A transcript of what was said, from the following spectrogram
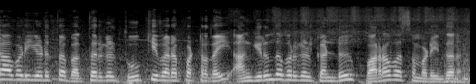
காவடி எடுத்த பக்தர்கள் தூக்கி வரப்பட்டதை அங்கிருந்தவர்கள் கண்டு பரவசமடைந்தனர்.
